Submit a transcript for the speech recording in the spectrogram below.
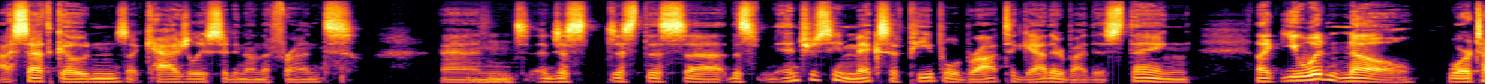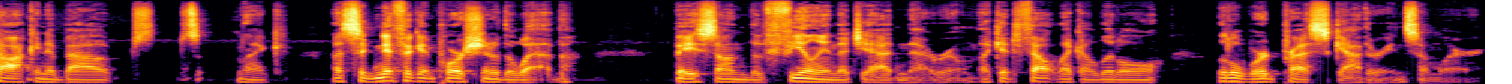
Uh, Seth Godin's like casually sitting on the front, and mm-hmm. just just this uh, this interesting mix of people brought together by this thing. Like you wouldn't know we're talking about like a significant portion of the web based on the feeling that you had in that room. Like it felt like a little little WordPress gathering somewhere,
